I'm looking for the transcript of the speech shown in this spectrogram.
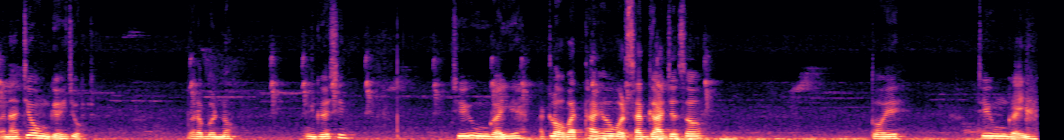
અને ચેવો ઊંઘે જો બરાબરનો ઊંઘે છે જે ઊંઘ આવીએ આટલો અવાજ થાય હે, વરસાદ ગાજે છે તો એ જે ઊંઘ આવી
